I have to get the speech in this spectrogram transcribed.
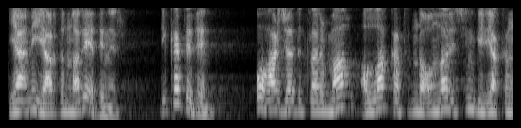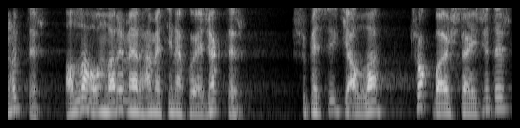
yani yardımları edinir. Dikkat edin. O harcadıkları mal Allah katında onlar için bir yakınlıktır. Allah onları merhametine koyacaktır. Şüphesiz ki Allah çok bağışlayıcıdır,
